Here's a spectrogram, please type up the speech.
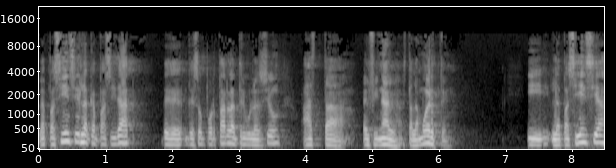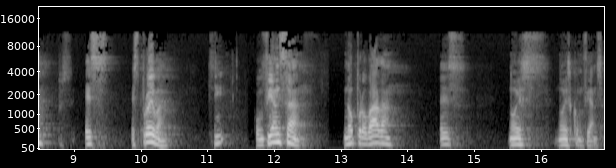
La paciencia es la capacidad de, soportar la tribulación hasta el final, hasta la muerte. Y la paciencia pues, es, es prueba, ¿sí? Confianza no probada es no es, no es confianza.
